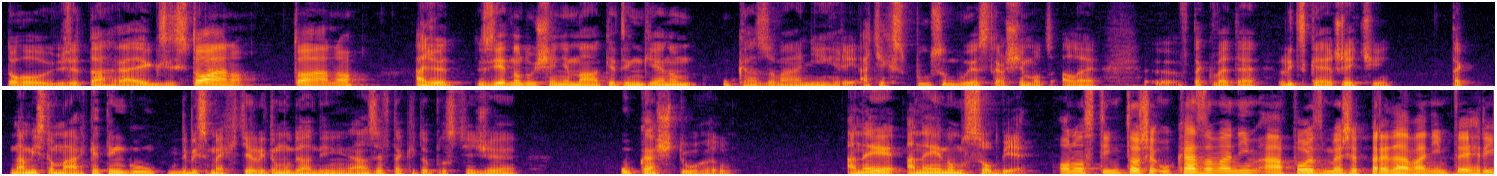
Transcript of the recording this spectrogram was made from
Toho, že ta hra existuje. To ano, to ano. A že zjednodušeně marketing je jenom ukazování hry. A těch způsobů je strašně moc, ale v takové té lidské řeči tak namísto marketingu, kdyby jsme chtěli tomu dát jiný název, tak je to prostě, že ukaž tu hru. A, ne, a nejenom sobě. Ono s týmto, že ukazovaním a povedzme, že predávaním tej hry,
